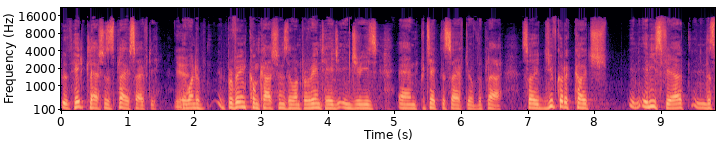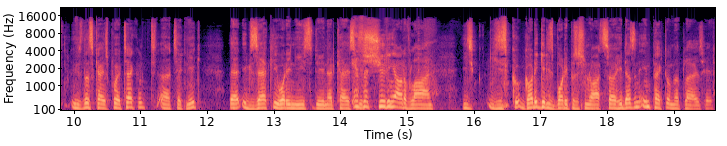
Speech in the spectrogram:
with head clashes is player safety. Yeah. They want to prevent concussions, they want to prevent head injuries, and protect the safety of the player. So you've got a coach in any sphere, in this, in this case, poor tackle uh, technique, that exactly what he needs to do in that case. Is he's it- shooting out of line. He's, he's got to get his body position right so he doesn't impact on the player's head.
